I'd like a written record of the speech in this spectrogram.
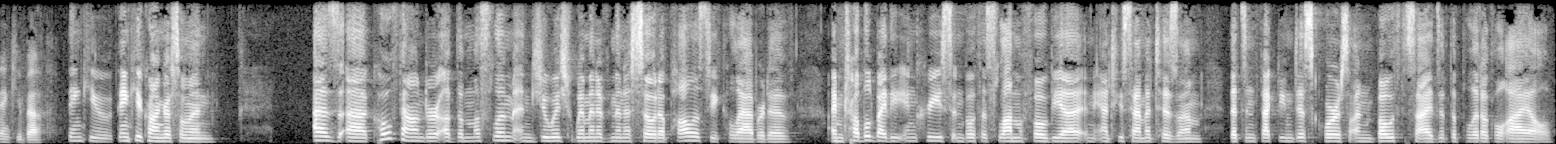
Thank you, Beth. Thank you. Thank you, Congresswoman. As a co founder of the Muslim and Jewish Women of Minnesota Policy Collaborative, I'm troubled by the increase in both Islamophobia and anti Semitism that's infecting discourse on both sides of the political aisle.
